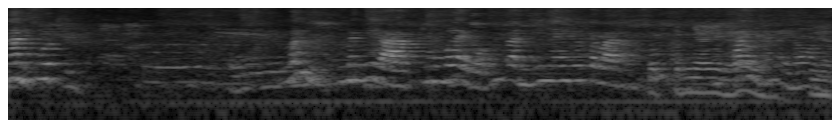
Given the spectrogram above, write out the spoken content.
นั่นสุดมันมันที่ลามึงบ่ได้หรอกมันกันนี่ไงอยู่ตะวันสุดเป็นไงเนี่ยเนี่ย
